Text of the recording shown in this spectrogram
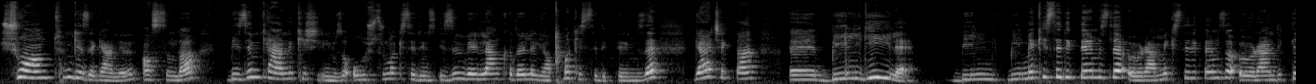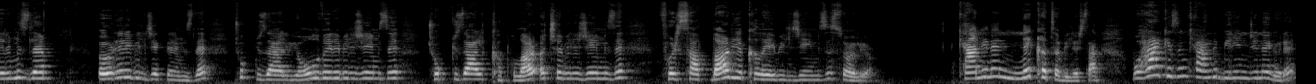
şu an tüm gezegenlerin aslında bizim kendi kişiliğimizi oluşturmak istediğimiz, izin verilen kadarıyla yapmak istediklerimize gerçekten e, bilgiyle, bil, bilmek istediklerimizle, öğrenmek istediklerimizle, öğrendiklerimizle, öğrenebileceklerimizle çok güzel yol verebileceğimizi, çok güzel kapılar açabileceğimizi, fırsatlar yakalayabileceğimizi söylüyor kendine ne katabilirsen. Bu herkesin kendi bilincine göre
